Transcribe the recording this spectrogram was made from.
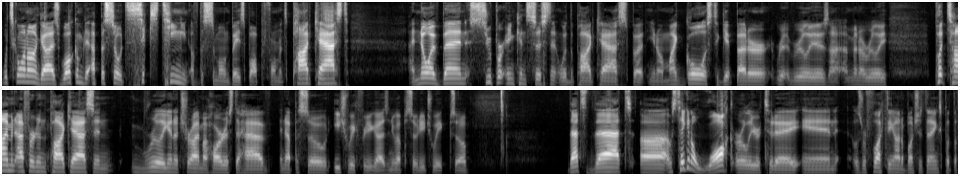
What's going on, guys? Welcome to episode 16 of the Simone Baseball Performance Podcast. I know I've been super inconsistent with the podcast, but you know my goal is to get better. It really is. I'm gonna really put time and effort in the podcast, and I'm really gonna try my hardest to have an episode each week for you guys, a new episode each week. So that's that. Uh, I was taking a walk earlier today, and I was reflecting on a bunch of things. But the,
